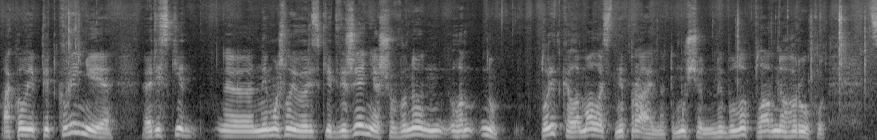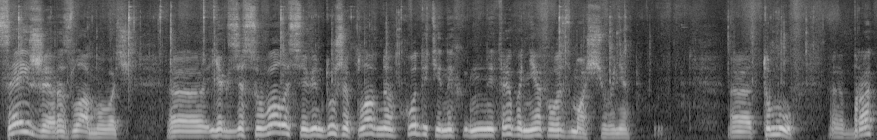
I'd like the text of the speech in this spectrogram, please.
А коли підклинює, різкі, е, неможливо різкі движення, щоб воно ну, плитка ламалась неправильно, тому що не було плавного руху. Цей же розламувач, е, як з'ясувалося, він дуже плавно ходить і не, треба ніякого змащування. Тому брак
